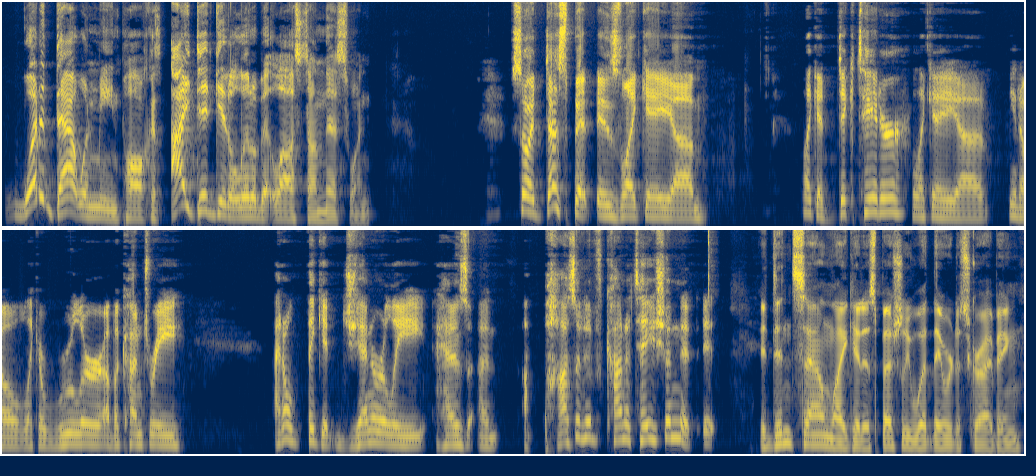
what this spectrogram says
what did that one mean, Paul? Because I did get a little bit lost on this one. So a despot is like a um, like a dictator, like a uh, you know, like a ruler of a country. I don't think it generally has a, a positive connotation. It, it It didn't sound like it, especially what they were describing.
